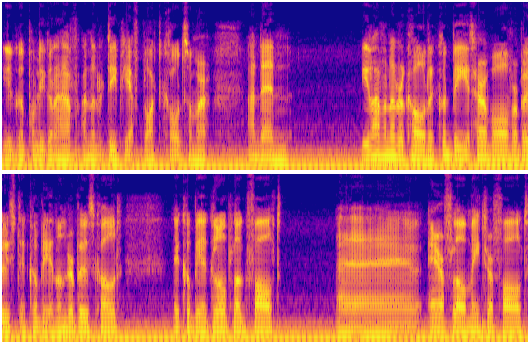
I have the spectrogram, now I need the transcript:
you're probably going to have another DPF blocked code somewhere, and then you'll have another code. It could be a turbo overboost, it could be an underboost code, it could be a glow plug fault, uh, airflow meter fault,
